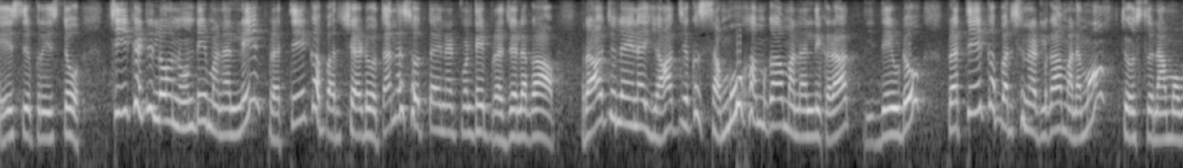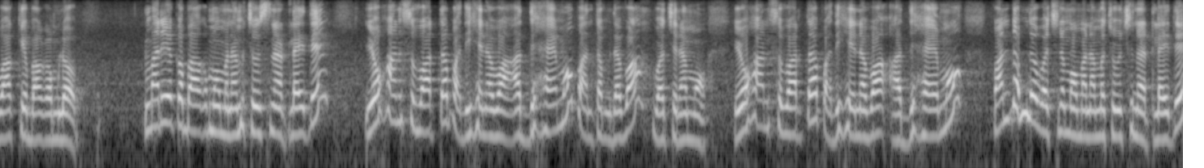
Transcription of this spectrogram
యేసుక్రీస్తు. చీకటిలో నుండి మనల్ని ప్రత్యేకపరిచాడు తన సొత్తైనటువంటి ప్రజలుగా రాజులైన యాజక సమూహంగా మనల్ని ఇక్కడ దేవుడు ప్రత్యేకపరిచినట్లుగా మనము చూస్తున్నాము వాక్య భాగంలో. మరి యొక్క భాగము మనం చూసినట్లయితే యోహాను సువార్త పదిహేనవ అధ్యాయము పంతొమ్మిదవ వచనము. యోహాను సువార్త పదిహేనవ అధ్యాయము పంతొమ్మిదవ వచనము మనము చూసినట్లయితే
